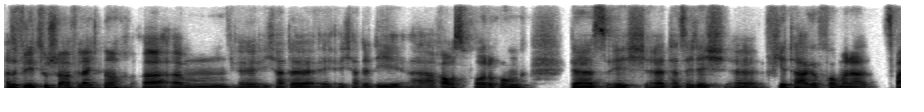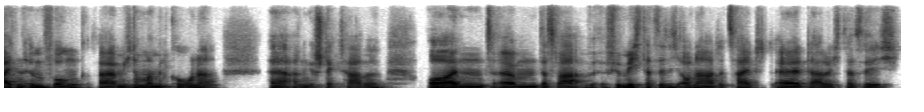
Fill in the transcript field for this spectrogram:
Also für die Zuschauer vielleicht noch, äh, ähm, äh, ich, hatte, ich hatte die Herausforderung, dass ich äh, tatsächlich vier Tage vor meiner zweiten Impfung mich nochmal mit Corona angesteckt habe. Und ähm, das war für mich tatsächlich auch eine harte Zeit, dadurch, dass ich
